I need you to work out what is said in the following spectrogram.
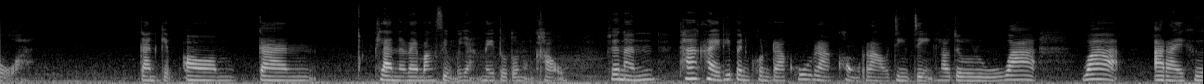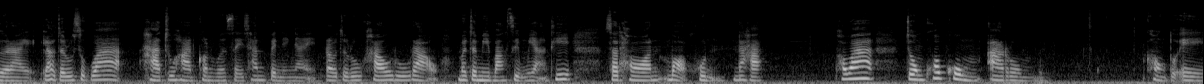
ตัว การเก็บออม การแพลนอะไรบางสิ่งบางอย่างในตัวตนของเขาเพราะฉะนั้นถ้าใครที่เป็นคนรักคู่รักของเราจริง ๆ เราจะรู้ว่าว่า อะไรคืออะไร เราจะรู้สึกว่า heart to heart conversation เป็นยังไง เราจะรู้เขารู้เรา มันจะมีบางสิ่งบางอย่างที่สะท้อนบอกคุณนะคะ เพราะว่าจงควบคุมอารมณ์ของตัวเอง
